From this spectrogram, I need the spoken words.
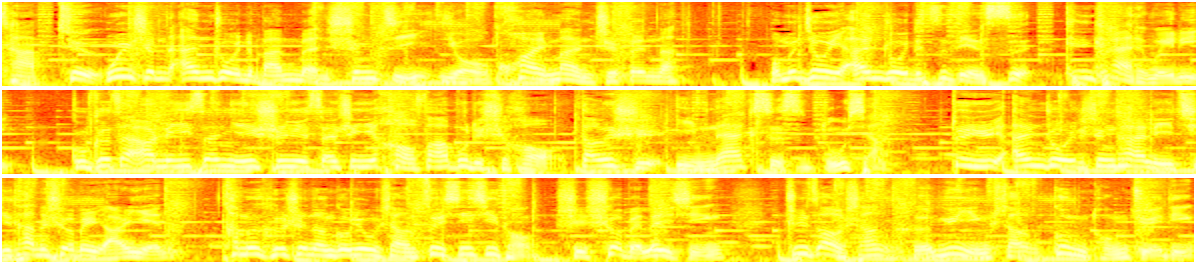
Top two，为什么 Android 的版本升级有快慢之分呢？我们就以 Android 4.4 KitKat 为例。谷歌在二零一三年十月三十一号发布的时候，当时以 Nexus 独享。对于 Android 生态里其他的设备而言，他们何时能够用上最新系统，是设备类型、制造商和运营商共同决定。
